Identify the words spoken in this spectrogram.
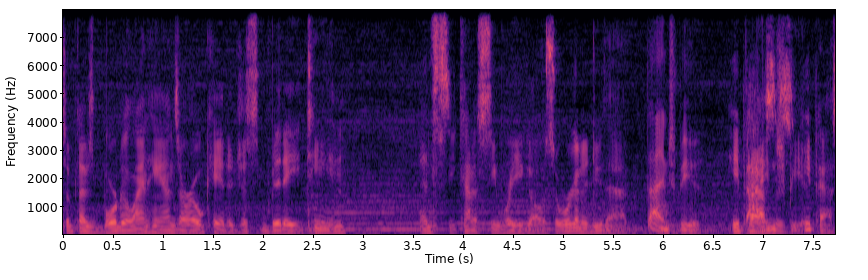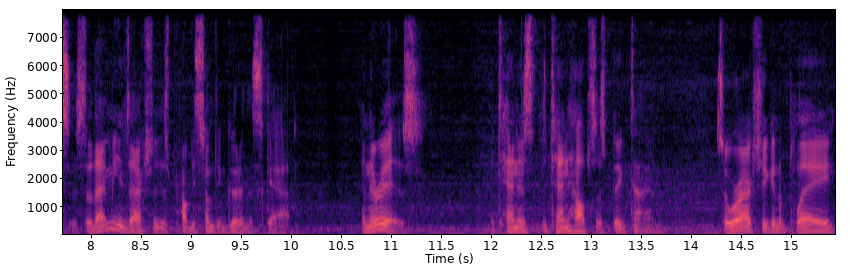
sometimes borderline hands are okay to just bid 18 and see kind of see where you go. So we're going to do that. Dein Spiel. He passes. He passes. So that means actually there's probably something good in the Skat, and there is. The ten is the ten helps us big time. So we're actually going to play.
